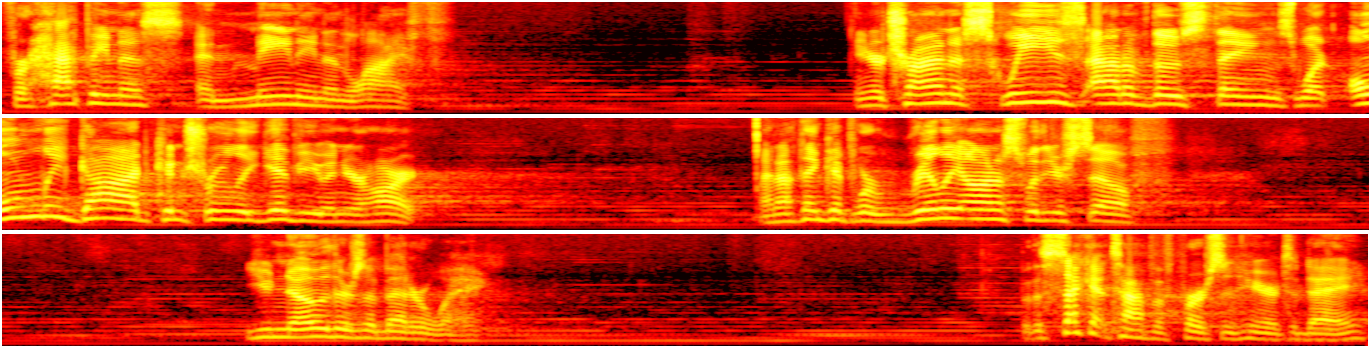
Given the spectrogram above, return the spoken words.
for happiness and meaning in life. And you're trying to squeeze out of those things what only God can truly give you in your heart. And I think if we're really honest with yourself, you know there's a better way. But the second type of person here today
